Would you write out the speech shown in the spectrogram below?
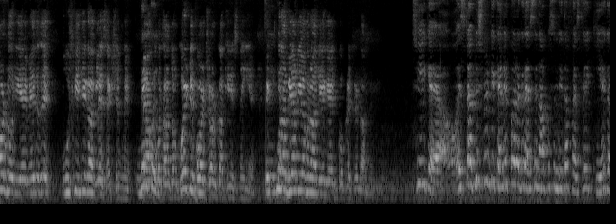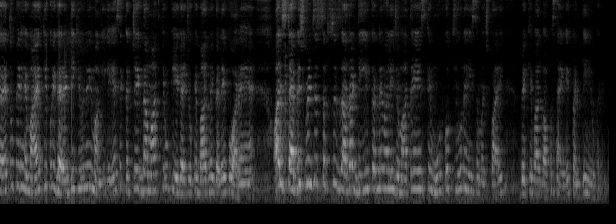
डिफ़ॉल्ट हो रही है। मेरे से पूछ लीजिएगा अगले सेक्शन में। मैं आपको बताता हूँ कोई डिफ़ॉल्ट शॉर्ट का केस नहीं है। एक पूरा बयानिया बना लिया गया इनको प्रेशर डालने के लिए। ठीक है। एस्टेब्लिशमेंट के कहने पर अगर ऐसे नापसंदीदा फैसले किए गए तो फिर हिमायत की कोई गारंटी क्यों नहीं मांगी गई? ऐसे कच्चे इकदाम क्यों किए गए जो कि बाद में गले को आ रहे हैं? और एस्टेब्लिशमेंट से सबसे ज़्यादा डील करने वाली जमातें इसके मूड को क्यों नहीं समझ पाए ब्रेक के बाद वापस आएँगे कंटिन्यू करेंगे।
